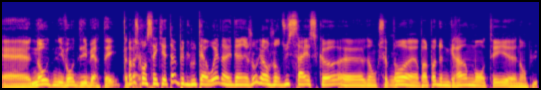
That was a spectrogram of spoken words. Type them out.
euh, un autre niveau de liberté? Ah, parce qu'on s'inquiétait un peu de l'Outaouais dans les derniers jours, car aujourd'hui 16 cas, euh, donc c'est pas, on parle pas d'une grande montée non plus.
